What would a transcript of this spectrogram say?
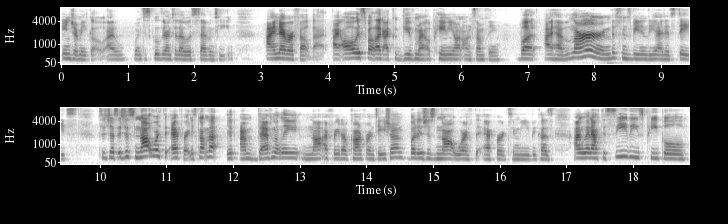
in Jamaica. I went to school there until I was 17. I never felt that. I always felt like I could give my opinion on something. But I have learned since being in the United States to just, it's just not worth the effort. It's not that it, I'm definitely not afraid of confrontation, but it's just not worth the effort to me because I'm going to have to see these people.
